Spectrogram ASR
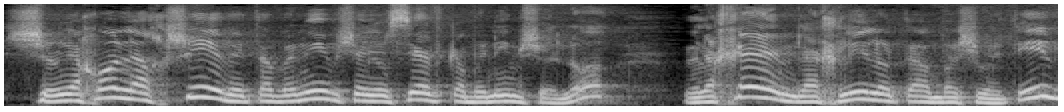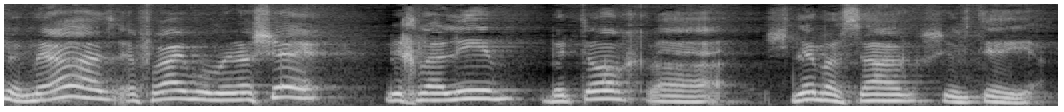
שהוא יכול להחשיב את הבנים של יוסף כבנים שלו ולכן להכליל אותם בשבטים, ומאז אפרים ומנשה נכללים בתוך ה-12 שבטי ים.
